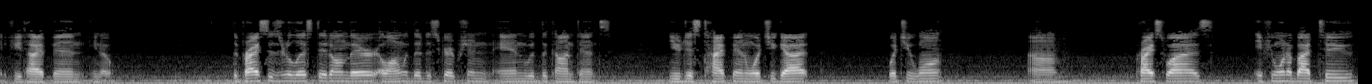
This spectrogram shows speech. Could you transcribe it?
If you type in, you know, the prices are listed on there along with the description and with the contents. You just type in what you got, what you want, um, price wise. If you want to buy two,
